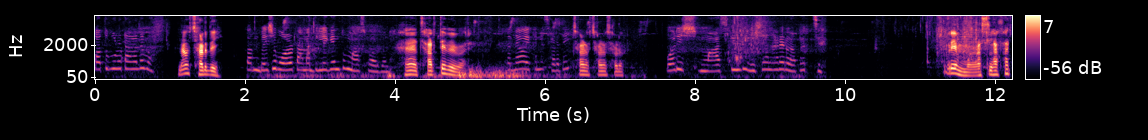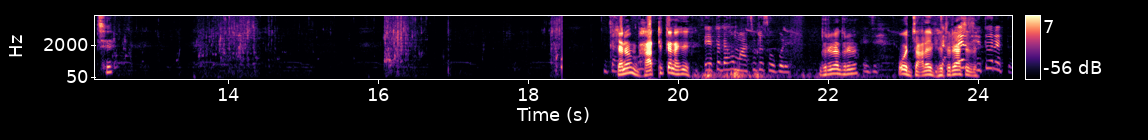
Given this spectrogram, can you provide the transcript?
কত বড় টানা দেবা? নাও ছাড় দেই। কারণ বেশি বড় টানা দিলে কিন্তু মাছ পড়বে না। হ্যাঁ ছাড়তে হবে এবার। নাও এখানে ছেড়ে দিই। ছাড়ো ছাড়ো ছাড়ো। পড়িস মাছ কিন্তু বিশাল হারে লাফাচ্ছে। ওরে মাছ লাফাচ্ছে? কেন? ভাত ঠিকটা নাকি? এটা দেখো মাছ উঠেছে উপরে। ধরে না ধরে না। ও জালের ভেতরে আছে ভিতরে তো।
